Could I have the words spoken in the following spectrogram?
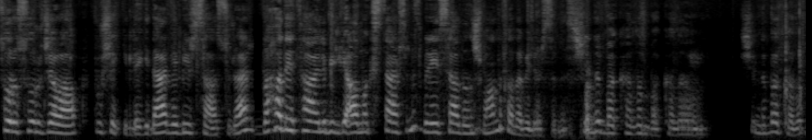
Soru soru cevap bu şekilde gider ve bir saat sürer. Daha detaylı bilgi almak isterseniz bireysel danışmanlık alabilirsiniz. Şimdi bakalım bakalım. Şimdi bakalım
